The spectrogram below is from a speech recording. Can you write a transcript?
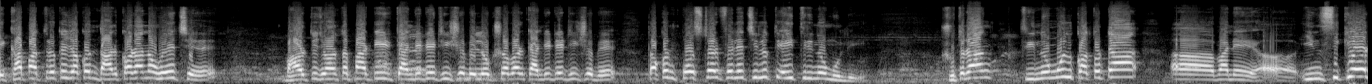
রেখা পাত্রকে যখন দাঁড় করানো হয়েছে ভারতীয় জনতা পার্টির ক্যান্ডিডেট হিসেবে, লোকসভার ক্যান্ডিডেট হিসেবে, তখন পোস্টার ফেলেছিল এই তৃণমূলই। সুতরাং তৃণমূল কতটা মানে ইনসিকিওর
